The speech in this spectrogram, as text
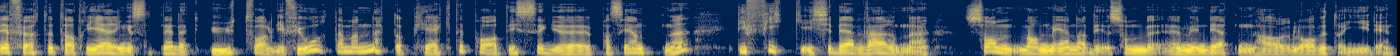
Det førte til at regjeringen satte ned et utvalg i fjor der man nettopp pekte på at disse eh, pasientene de fikk ikke det vernet som man mener de, som myndigheten har lovet å gi dem.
